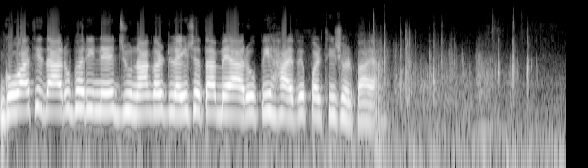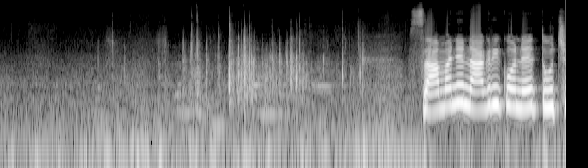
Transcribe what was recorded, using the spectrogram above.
ગોવાથી દારૂ ભરીને જૂનાગઢ લઈ જતા બે આરોપી હાઈવે પરથી ઝડપાયા. સામાન્ય નાગરિકોને તુચ્છ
